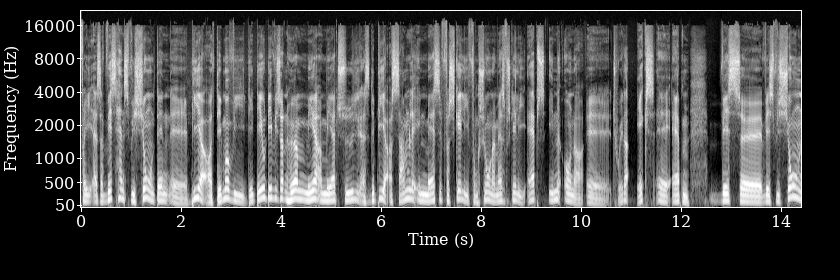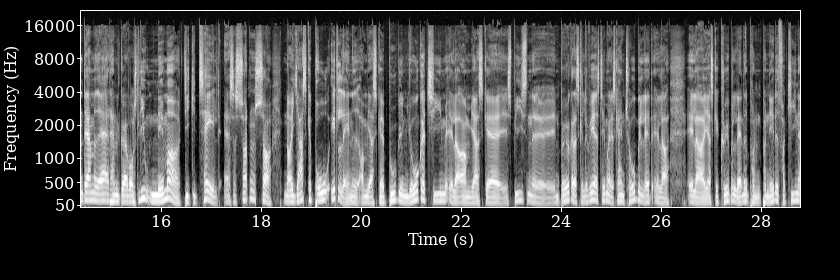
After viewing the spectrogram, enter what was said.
fri. Altså, hvis hans vision den øh, bliver, og det må vi, det, det er jo det, vi sådan hører mere og mere tydeligt, altså det bliver at samle en masse forskellige funktioner, en masse forskellige apps inde under øh, Twitter X-appen. Øh, hvis, øh, hvis visionen dermed er, at han vil gøre vores liv nemmere digitalt, altså sådan så, når jeg skal bruge et eller andet, om jeg skal booke en yoga-team, eller om jeg skal øh, spise en, øh, en burger, der skal leveres til mig, eller jeg skal have en togbillet, eller eller jeg skal købe et eller andet på, på nettet fra Kina.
